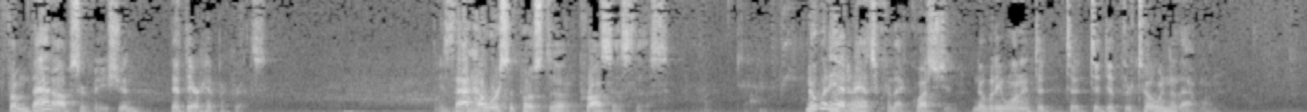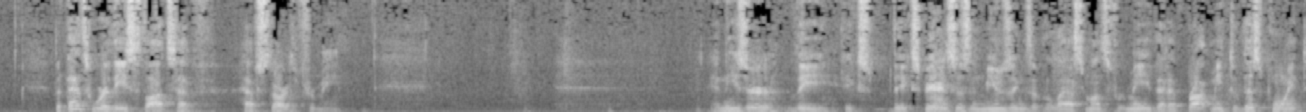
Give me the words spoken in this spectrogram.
from that observation that they're hypocrites? Is that how we're supposed to process this? Nobody had an answer for that question. Nobody wanted to, to, to dip their toe into that one. But that's where these thoughts have, have started for me. And these are the, the experiences and musings of the last months for me that have brought me to this point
